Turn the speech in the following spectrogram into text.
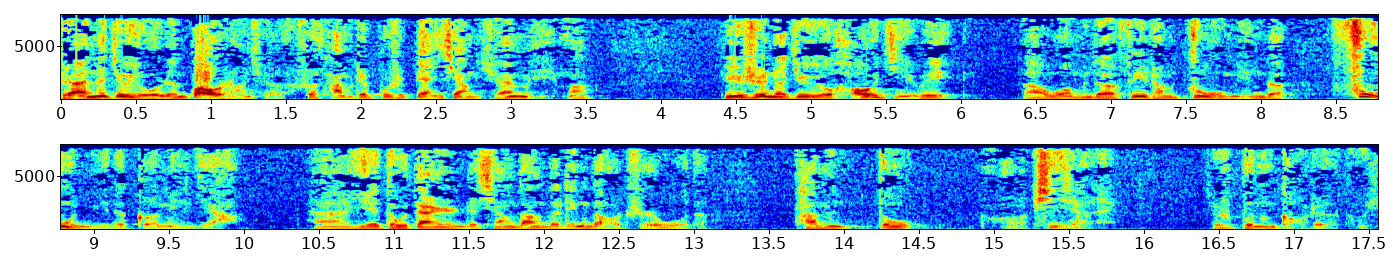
选呢就有人报上去了，说他们这不是变相选美吗？于是呢，就有好几位啊，我们的非常著名的妇女的革命家啊，也都担任着相当的领导职务的，他们都批下来，就是不能搞这个东西，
